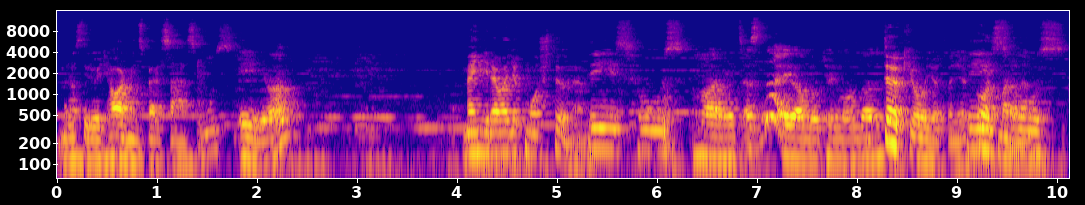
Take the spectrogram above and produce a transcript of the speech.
mert azt írja, hogy 30 per 120. Így van. Mennyire vagyok most tőlem? 10, 20, 30. Az nagyon jó amúgy, hogy mondod. Tök jó, hogy ott vagyok. 10, ott maradok. 20,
